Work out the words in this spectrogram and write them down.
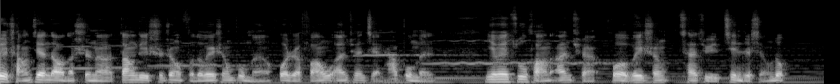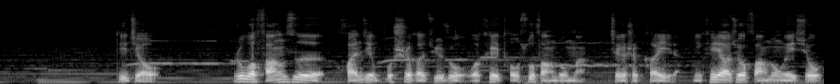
最常见到的是呢，当地市政府的卫生部门或者房屋安全检查部门，因为租房的安全或卫生采取禁止行动。第九，如果房子环境不适合居住，我可以投诉房东吗？这个是可以的，你可以要求房东维修。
